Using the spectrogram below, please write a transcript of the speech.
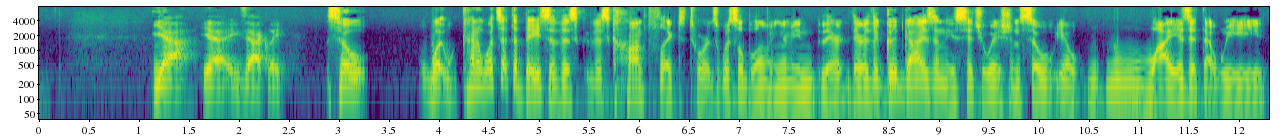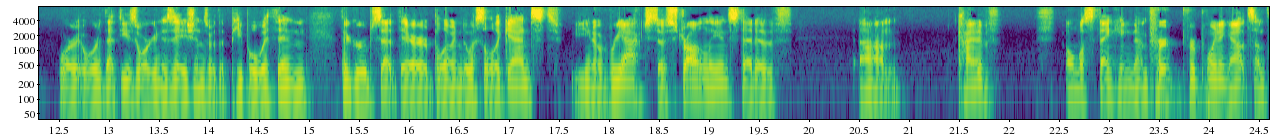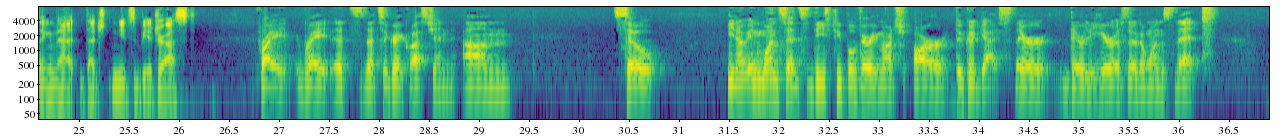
Yeah, yeah, exactly. So, what kind of what's at the base of this this conflict towards whistleblowing? I mean, they're they're the good guys in these situations. So, you know, why is it that we or or that these organizations or the people within the groups that they're blowing the whistle against, you know, react so strongly instead of um, kind of almost thanking them for for pointing out something that that needs to be addressed? Right, right. That's that's a great question. Um, so, you know, in one sense, these people very much are the good guys. They're they're the heroes. They're the ones that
